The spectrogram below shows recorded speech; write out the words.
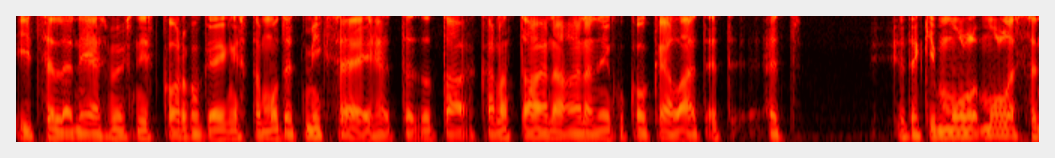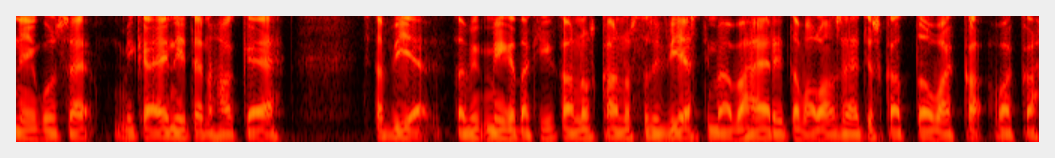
itselleni esimerkiksi niistä korkokengistä, mutta et miksei, että tota, kannattaa aina, aina niin kuin kokeilla, että et, et jotenkin mulle, mulle se, niin kuin se, mikä eniten hakee sitä vie, tai minkä takia kannustaisin viestimään vähän eri tavalla on se, että jos katsoo vaikka, vaikka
